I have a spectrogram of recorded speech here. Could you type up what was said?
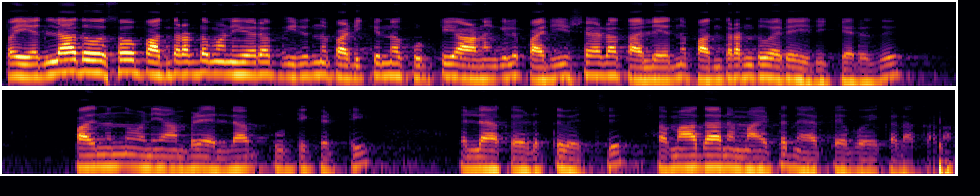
ഇപ്പോൾ എല്ലാ ദിവസവും പന്ത്രണ്ട് മണിവരെ ഇരുന്ന് പഠിക്കുന്ന കുട്ടിയാണെങ്കിൽ പരീക്ഷയുടെ തലേന്ന് പന്ത്രണ്ട് വരെ ഇരിക്കരുത്. പതിനൊന്ന് മണിയാകുമ്പോഴേ എല്ലാം പൂട്ടിക്കെട്ടി എല്ലാമൊക്കെ എടുത്തു വെച്ച് സമാധാനമായിട്ട് നേരത്തെ പോയി കിടക്കണം.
